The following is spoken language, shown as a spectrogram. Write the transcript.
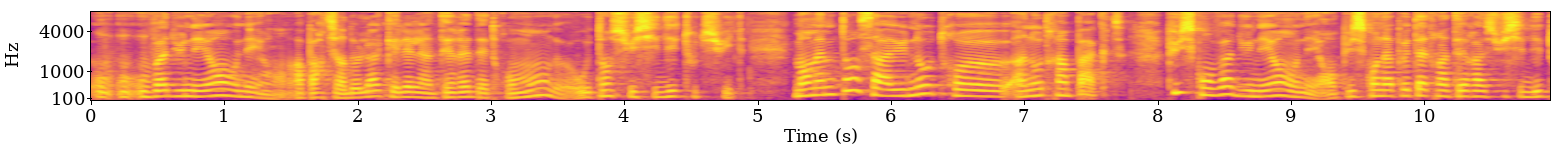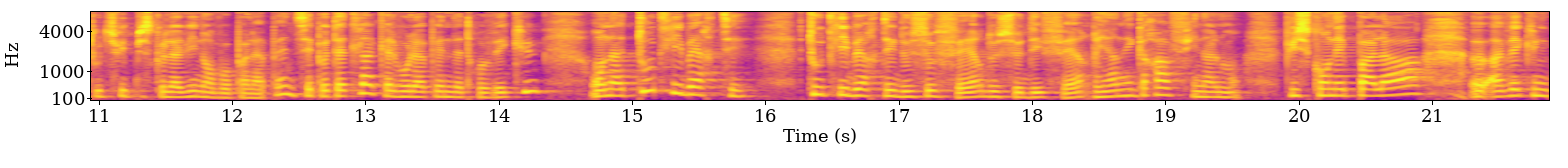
on, va du néant au néant. À partir de là, quel est l'intérêt d'être au monde Autant suicider tout de suite? Mais en même temps, ça a une autre, euh, un autre impact. Puisqu'on va du néant au néant, puisqu'on a peut-être intérêt à suicider tout de suite, puisque la vie n'en vaut pas la peine, c'est peut-être là qu'elle vaut la peine d'être vécue. On a toute liberté. Toute liberté de se faire, de se défaire. Rien n'est grave finalement. Puisqu'on n'est pas là avec une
